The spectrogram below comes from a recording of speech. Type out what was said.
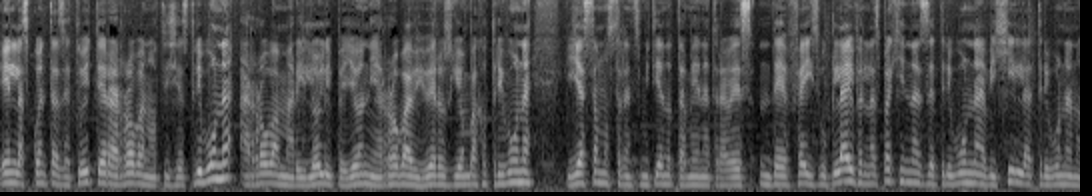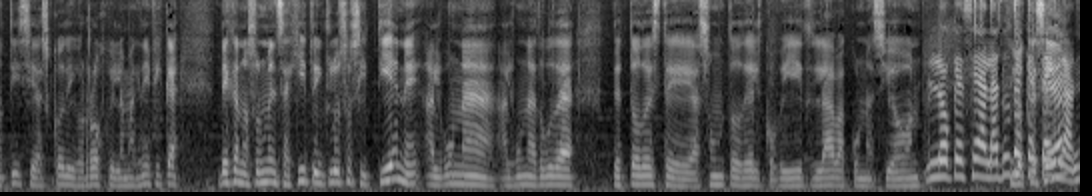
en las cuentas de Twitter arroba noticias tribuna, arroba mariloli pellón y arroba viveros guion bajo tribuna y ya estamos transmitiendo también a través de Facebook Live en las páginas de Tribuna Vigila, Tribuna Noticias, Código Rojo y La Magnífica, déjanos un mensajito incluso si tiene alguna, alguna duda de todo este asunto del COVID, la vacunación. Lo que sea, la duda que, tengan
